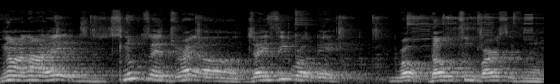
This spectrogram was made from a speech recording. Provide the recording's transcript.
No, no, they Snoop said Dre, uh, Jay Z wrote that, wrote those two verses for him.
